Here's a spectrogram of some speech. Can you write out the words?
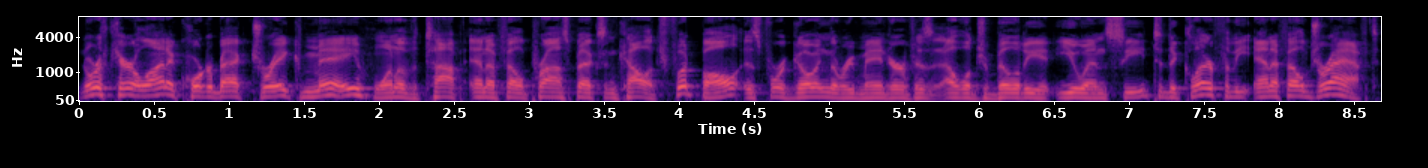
North Carolina quarterback Drake Maye, one of the top NFL prospects in college football, is foregoing the remainder of his eligibility at UNC to declare for the NFL draft.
